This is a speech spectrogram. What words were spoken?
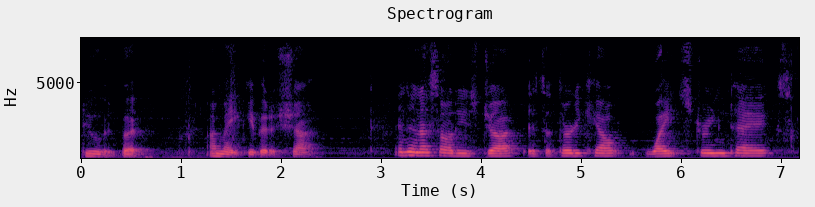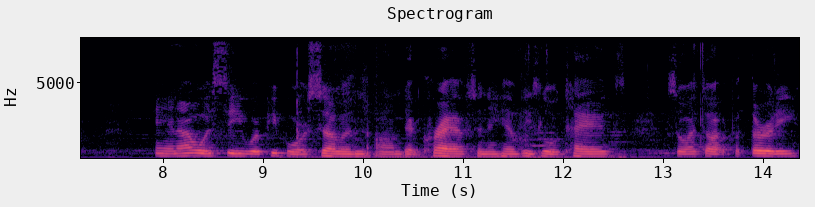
to do it, but I may give it a shot. And then I saw these Jot, it's a 30 count white string tags. And I always see where people are selling um, their crafts and they have these little tags. So I thought for 30,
